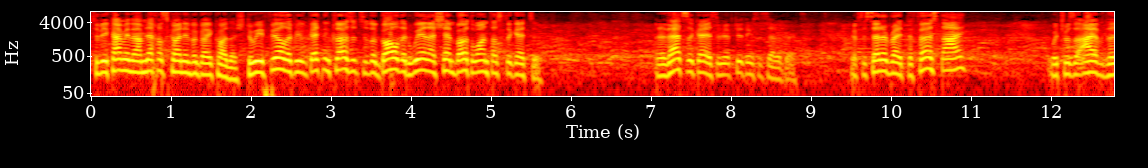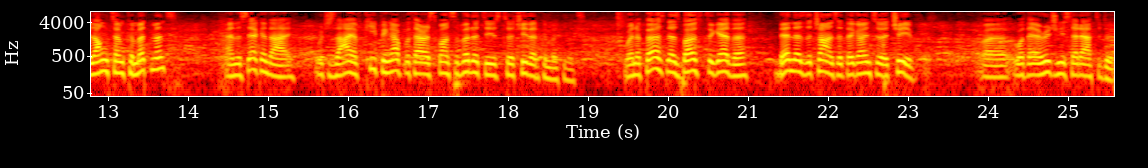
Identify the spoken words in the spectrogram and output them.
To becoming the Amlechas Kohanim V'Goy Kodesh? Do we feel that we're getting closer to the goal that we and Hashem both want us to get to? And if that's the case, then we have two things to celebrate. We have to celebrate the first eye, which was the eye of the long-term commitment, and the second eye, which is the eye of keeping up with our responsibilities to achieve that commitment. When a person has both together, then there's the chance that they're going to achieve uh, what they originally set out to do.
